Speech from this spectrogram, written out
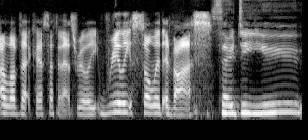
I love that, Kirst. I think that's really, really solid advice. So, do you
